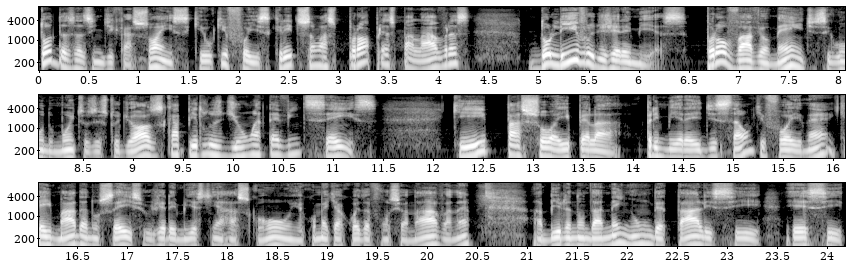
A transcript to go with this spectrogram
todas as indicações que o que foi escrito são as próprias palavras do livro de Jeremias. Provavelmente, segundo muitos estudiosos, capítulos de 1 até 26 que passou aí pela primeira edição, que foi né, queimada, não sei se o Jeremias tinha rascunho, como é que a coisa funcionava, né? A Bíblia não dá nenhum detalhe se esse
